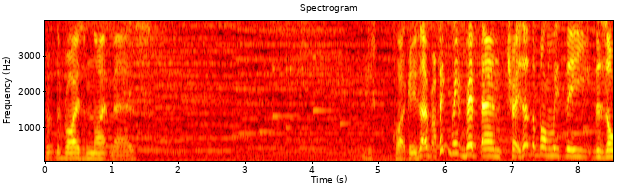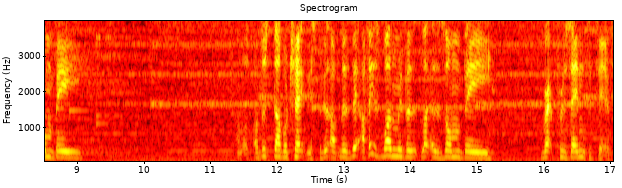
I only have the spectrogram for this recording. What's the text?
for the Rise of Nightmares. which is quite good. Is that I think Red, Band tra- is that the one with the the zombie? I'll just double check this because the, I think it's one with a, like a zombie representative,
